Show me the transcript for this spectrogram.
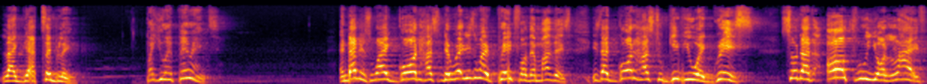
like their sibling. But you're a parent. And that is why God has, the reason why I prayed for the mothers is that God has to give you a grace so that all through your life,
